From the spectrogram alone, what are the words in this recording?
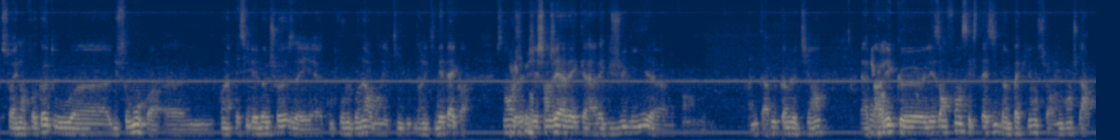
soit une entrecôte ou euh, du saumon, quoi. Euh, qu'on apprécie les bonnes choses et qu'on trouve le bonheur dans les petits, dans les petits détails, quoi. j'ai échangé avec, avec Julie, un interview comme le tien. Elle parlait que les enfants s'extasient d'un papillon sur une branche d'arbre.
